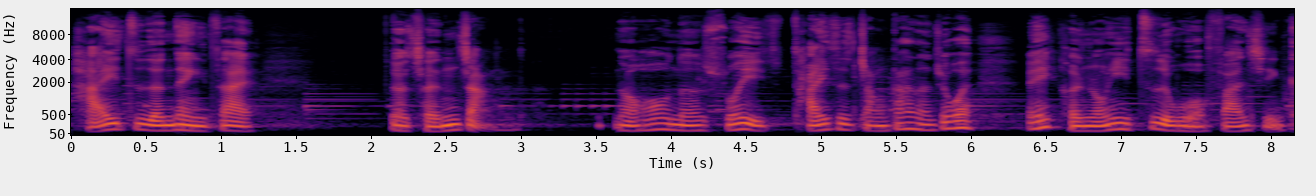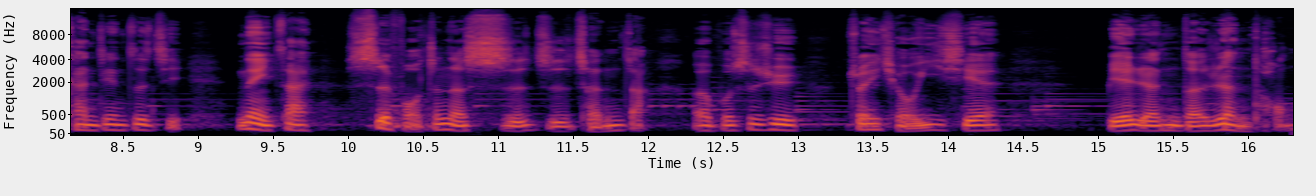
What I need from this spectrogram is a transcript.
孩子的内在的成长，然后呢，所以孩子长大了就会诶很容易自我反省，看见自己内在。是否真的实质成长，而不是去追求一些别人的认同？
